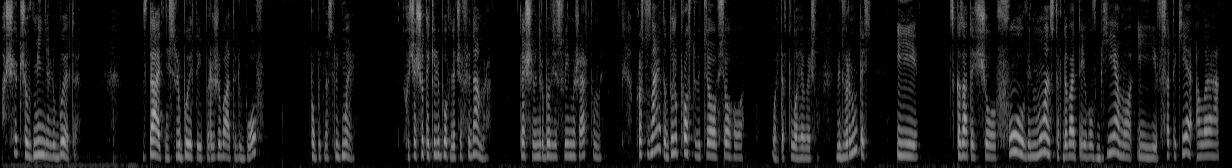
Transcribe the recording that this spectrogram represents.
А що якщо вміння любити, здатність любити і переживати любов робить нас людьми? Хоча що таке любов для Джефрі Дамера? Те, що він робив зі своїми жертвами. Просто, знаєте, дуже просто від цього всього, ой, тавтологія вийшла, відвернутись і сказати, що фу, він монстр, давайте його вб'ємо і все таке, але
